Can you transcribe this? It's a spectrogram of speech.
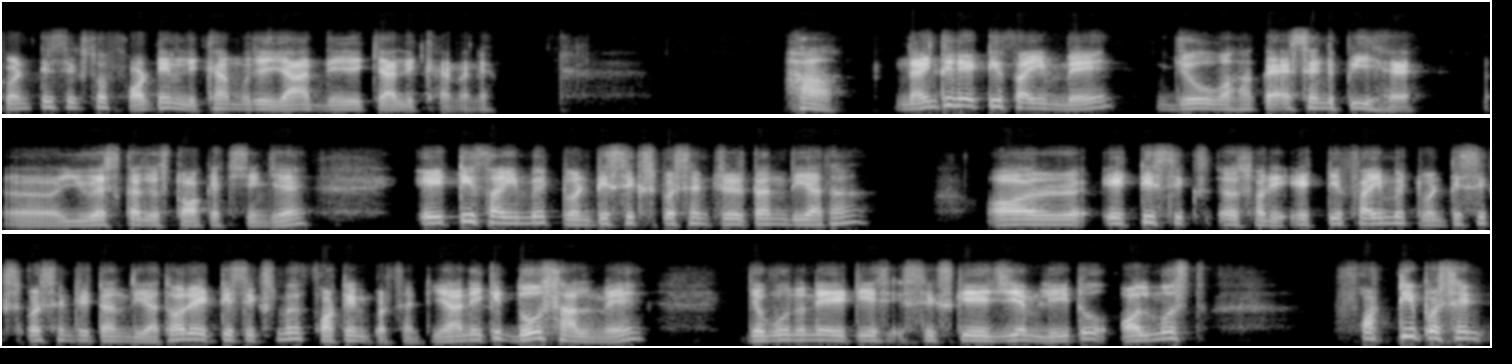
ट्वेंटी सिक्स और फोर्टीन लिखा है मुझे याद नहीं है क्या लिखा है मैंने। हाँ 1985 में जो वहाँ का एस एंड पी है यूएस का जो स्टॉक एक्सचेंज है 85 में 26 परसेंट रिटर्न दिया था और 86 सॉरी 85 में 26 परसेंट रिटर्न दिया था और 86 में 14 परसेंट यानी कि दो साल में जब उन्होंने 86 की एजीएम ली तो ऑलमोस्ट 40 परसेंट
